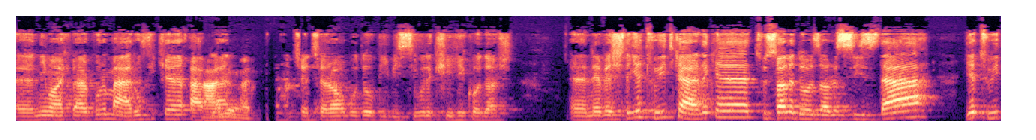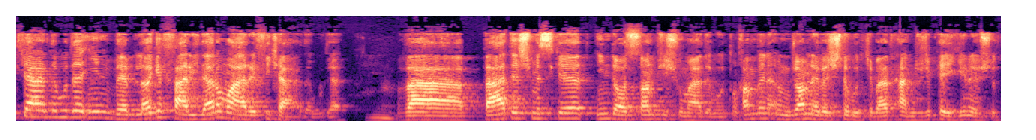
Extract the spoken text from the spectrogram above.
نیما اکبرپور معروفی که قبلا بله، بله. چلچراغ بود و بی بی سی بود و کلیکو داشت. نوشته یه توییت کرده که تو سال 2013 یه توییت کرده بوده این وبلاگ فریده رو معرفی کرده بوده. و بعدش مثل که این داستان پیش اومده بود. می‌خوام اونجا هم نوشته بود که بعد همینجوری پیگیر نشد.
